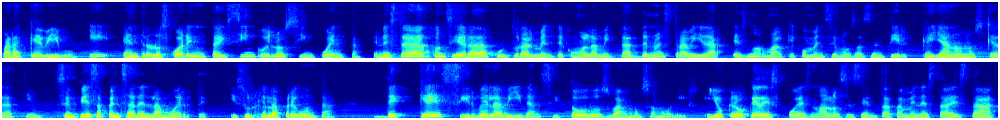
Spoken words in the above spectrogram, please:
¿para qué vivo? Y entre los 45 y los 50, en esta edad considerada culturalmente como la mitad de nuestra vida, es normal que comencemos a sentir que ya no nos queda tiempo. Se empieza a pensar en la muerte y surge la pregunta, ¿de qué sirve la vida si todos vamos a morir? Y yo creo que después, ¿no? A los 60 también está esta,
